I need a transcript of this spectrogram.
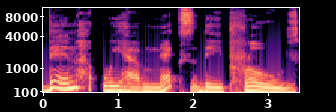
then we have next the pros.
